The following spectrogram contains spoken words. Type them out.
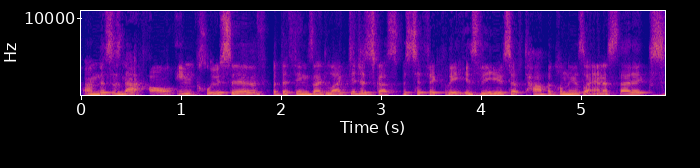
Um, this is not all inclusive, but the things I'd like to discuss specifically is the use of topical nasal anesthetics,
